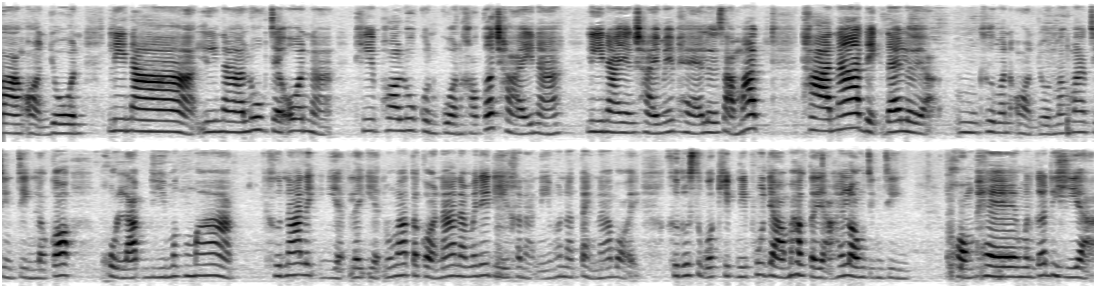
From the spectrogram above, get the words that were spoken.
บางอ่อนโยนลีนาลีนาลูกเจอ้นน่ะ ที่พ่อลูกกวนๆเขาก็ใช้นะลีนายังใช้ไม่แพ้เลยสามารถ ทาหน้าเด็กได้เลยอะ่ะอืมคือมันอ่อนโยนมากๆจริง ๆ แล้วก็ผลลัพธ์ดีมากๆคือหน้าละเอียดละเอียดมากๆ แต่ก่อนหน้านะไม่ได้ดีขนาดนี้เพราะนัดแต่งหน้าบ่อย คือรู้สึกว่าคลิปนี้พูดยาวมากแต่อยากให้ลองจริง ๆ ของแพงมันก็ดีอะ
